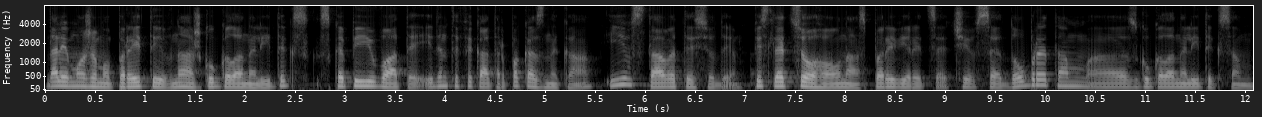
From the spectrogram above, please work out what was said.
Далі можемо перейти в наш Google Analytics, скопіювати ідентифікатор показника і вставити сюди. Після цього у нас перевіриться, чи все добре там е, з Google Analytics,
